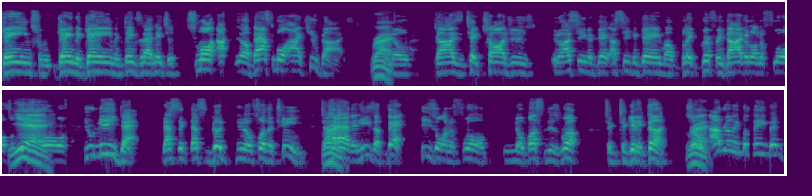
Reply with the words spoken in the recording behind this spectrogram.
games from game to game and things of that nature. Smart uh, basketball IQ guys. Right. You know, guys that take charges. You know, I seen the game. I seen the game of Blake Griffin diving on the floor. For Yeah. you need that. That's the, that's good, you know, for the team to Right. have. And he's a vet. He's on the floor, you know, busting his rump to, to get it done. So Right. I really believe in,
